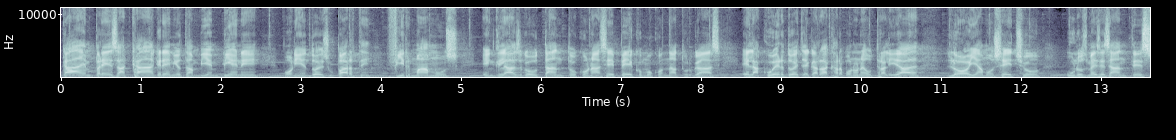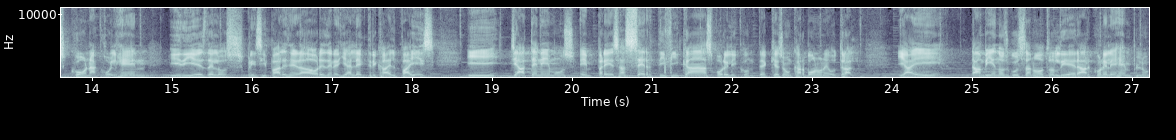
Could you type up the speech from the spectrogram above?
cada empresa, cada gremio también viene poniendo de su parte. Firmamos en Glasgow tanto con ACP como con Naturgas el acuerdo de llegar a la carbono neutralidad. Lo habíamos hecho unos meses antes con Acolgen y 10 de los principales generadores de energía eléctrica del país y ya tenemos empresas certificadas por el ICONTEC que son carbono neutral. Y ahí también nos gusta a nosotros liderar con el ejemplo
